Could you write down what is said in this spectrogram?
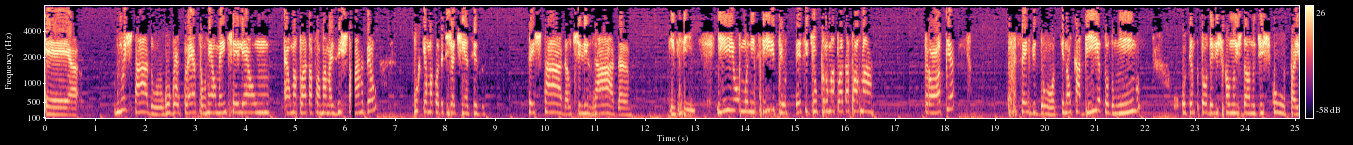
É, no estado, o Google Classroom realmente ele é, um, é uma plataforma mais estável, porque é uma coisa que já tinha sido testada, utilizada, enfim. E o município decidiu por uma plataforma própria, um servidor que não cabia todo mundo. O tempo todo eles ficam nos dando desculpas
